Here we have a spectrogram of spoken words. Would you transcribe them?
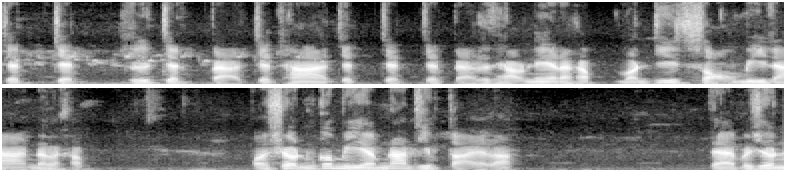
เจ็ดเจ็ดหรือเจ็ดแปดเจ็ดห้าเจ็ดเจ็ดเจ็ดแปดแถวนี้นะครับ วันที่สองมีนานั่นแหละครับประชาชนก็มีอำนาจอธิปไตายแล้วแต่ประชาชน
